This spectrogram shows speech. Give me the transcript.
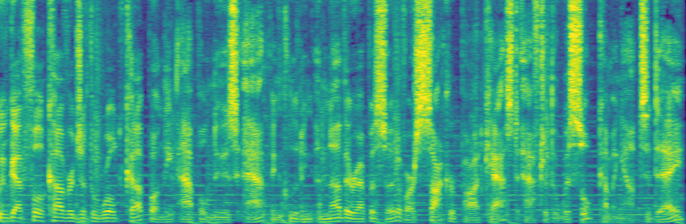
We've got full coverage of the World Cup on the Apple News app, including another episode of our soccer podcast, After the Whistle, coming out today.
